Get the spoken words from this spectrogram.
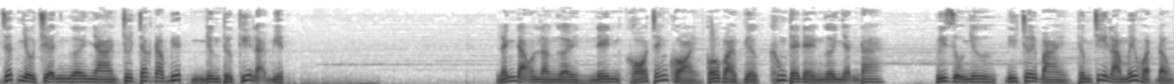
Rất nhiều chuyện người nhà chưa chắc đã biết nhưng thư ký lại biết. Lãnh đạo là người nên khó tránh khỏi có vài việc không thể để người nhận ra. Ví dụ như đi chơi bài, thậm chí là mấy hoạt động.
